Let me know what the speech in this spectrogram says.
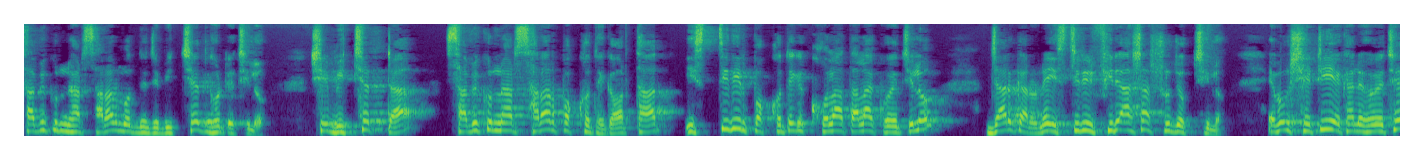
সাবিকুন্নাহার সারার মধ্যে যে বিচ্ছেদ ঘটেছিল সেই বিচ্ছেদটা সাবিকুন্নাহার সারার পক্ষ থেকে, অর্থাৎ স্ত্রীর পক্ষ থেকে খোলা তালাক হয়েছিল, যার কারণে স্ত্রীর ফিরে আসার সুযোগ ছিল। এবং সেটি এখানে হয়েছে,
